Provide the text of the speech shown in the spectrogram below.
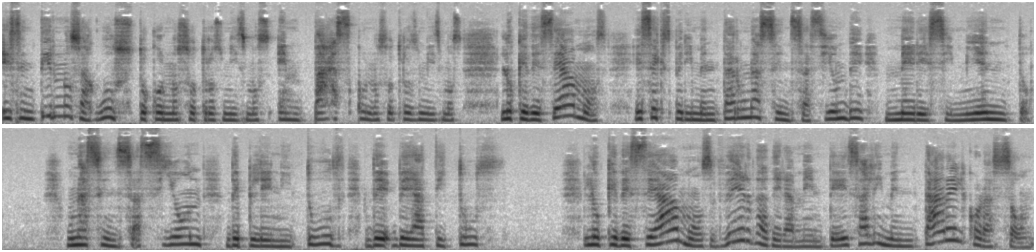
es sentirnos a gusto con nosotros mismos, en paz con nosotros mismos. Lo que deseamos es experimentar una sensación de merecimiento, una sensación de plenitud, de beatitud. Lo que deseamos verdaderamente es alimentar el corazón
